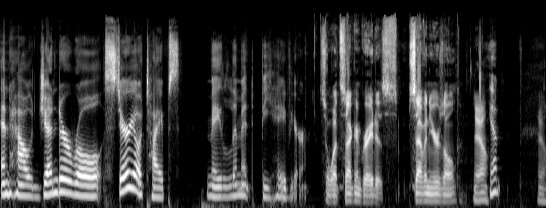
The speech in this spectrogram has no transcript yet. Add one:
and how gender role stereotypes may limit behavior. So what second grade is seven years old? yeah, Yep yeah.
